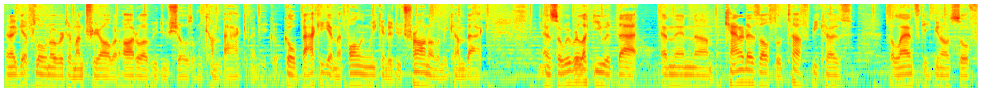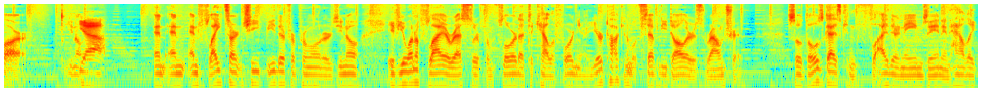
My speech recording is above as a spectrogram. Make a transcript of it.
Then I'd get flown over to Montreal or Ottawa. We do shows, and we come back, and then we go back again the following weekend to do Toronto. Then we come back, and so we were lucky with that. And then um, Canada is also tough because the landscape, you know, so far. You know, Yeah. and, and and flights aren't cheap either for promoters. You know, if you want to fly a wrestler from Florida to California, you're talking about seventy dollars round trip. So those guys can fly their names in and have like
